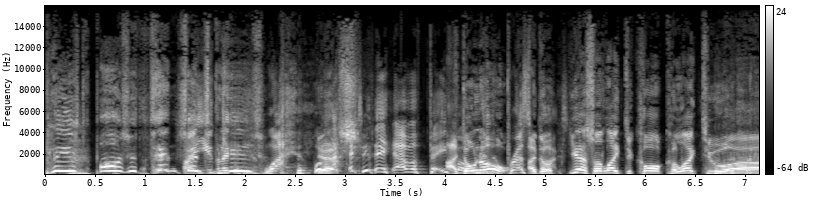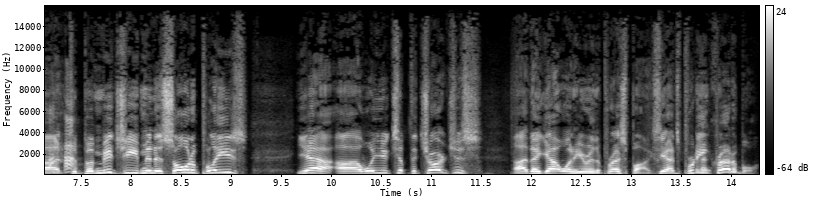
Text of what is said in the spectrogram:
Please deposit ten Are cents, you please. Why, why Yes. do they have a payphone I don't in know. the press I don't. box? Yes, I'd like to call collect to uh, to Bemidji, Minnesota, please. Yeah, uh, will you accept the charges? Uh, they got one here in the press box. Yeah, it's pretty incredible.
